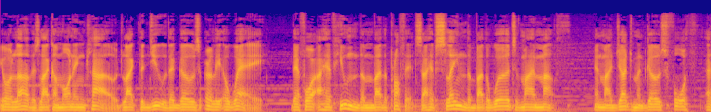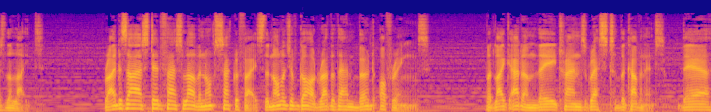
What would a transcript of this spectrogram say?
Your love is like a morning cloud, like the dew that goes early away. Therefore I have hewn them by the prophets, I have slain them by the words of my mouth, and my judgment goes forth as the light. For I desire steadfast love and not sacrifice, the knowledge of God rather than burnt offerings. But like Adam they transgressed the covenant, there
